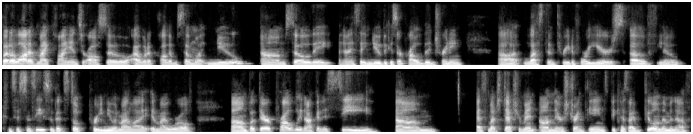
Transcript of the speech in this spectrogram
But a lot of my clients are also, I would call them somewhat new. Um, so they, and I say new because they're probably been training uh, less than three to four years of, you know, consistency. So that's still pretty new in my life, in my world. Um, but they're probably not going to see um, as much detriment on their strength gains because I'm fueling them enough,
